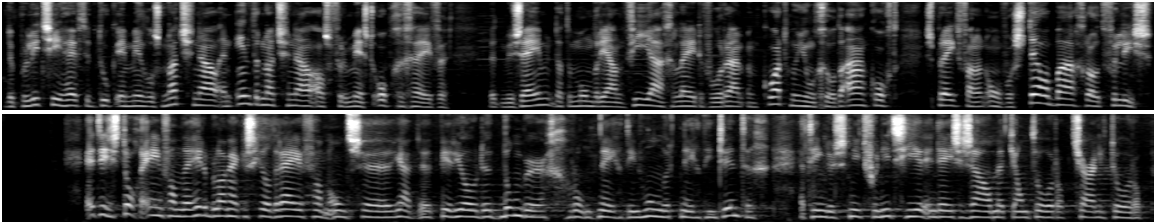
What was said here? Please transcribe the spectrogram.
De politie heeft het doek inmiddels nationaal en internationaal als vermist opgegeven. Het museum, dat de Mondriaan vier jaar geleden voor ruim een kwart miljoen gulden aankocht, spreekt van een onvoorstelbaar groot verlies. Het is toch een van de hele belangrijke schilderijen van onze, ja, de periode Domburg rond 1900, 1920. Het hing dus niet voor niets hier in deze zaal met Jan Toorop, Charlie Toorop.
